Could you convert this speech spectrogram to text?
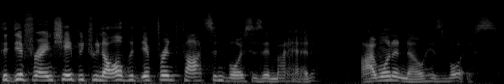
to differentiate between all the different thoughts and voices in my head. I want to know his voice.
